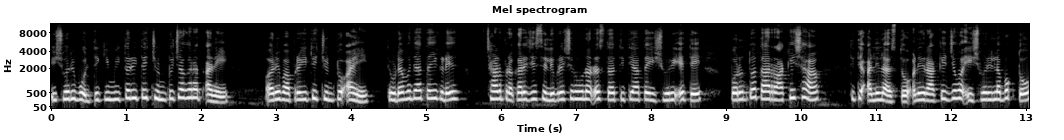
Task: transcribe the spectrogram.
ईश्वरी बोलते की मी तर इथे चिंटूच्या घरात आले. अरे बापरे इथे चिंटू आहे. तेवढ्यामध्ये आता इकडे छान प्रकारे जे सेलिब्रेशन होणार असतं तिथे आता ईश्वरी येते. परंतु आता राकेश हा तिथे आलेला असतो आणि राकेश जेव्हा ईश्वरीला बघतो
